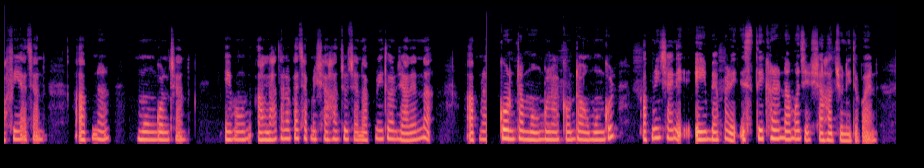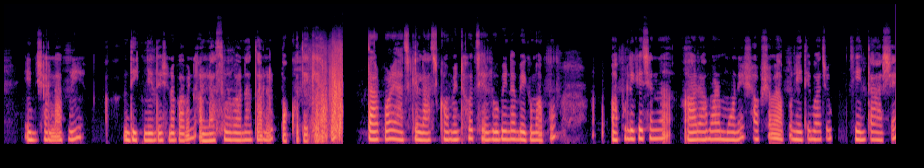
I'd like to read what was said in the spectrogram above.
আফিয়া চান, আপনার মঙ্গল চান এবং আল্লাহ তালার কাছে আপনি সাহায্য চান। আপনি তো আর জানেন না আপনার কোনটা মঙ্গল আর কোনটা অমঙ্গল। আপনি চাইলে এই ব্যাপারে ইস্তেখারের নামাজে সাহায্য নিতে পারেন। ইনশাল্লাহ আপনি দিক নির্দেশনা পাবেন আল্লাহ সুবহানাহু তাআলার পক্ষ থেকে। তারপরে আজকে লাস্ট কমেন্ট হচ্ছে, রুবিনা বেগম আপু আপু লিখেছেন, আর আমার মনে সবসময় আপু নেতিবাচক চিন্তা আসে,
